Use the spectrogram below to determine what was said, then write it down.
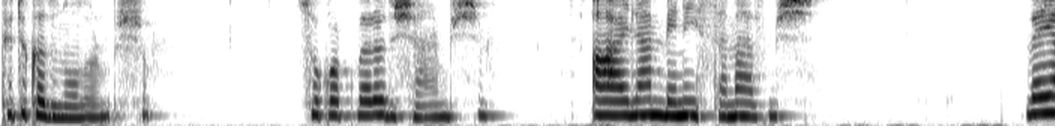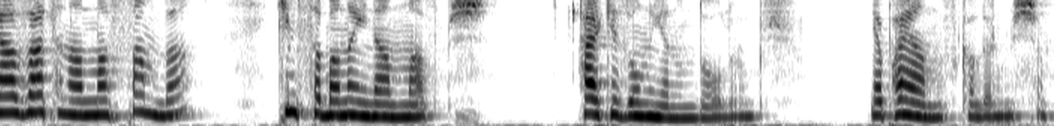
kötü kadın olurmuşum. Sokaklara düşermişim. Ailem beni istemezmiş. Veya zaten anlatsam da kimse bana inanmazmış. Herkes onun yanında olurmuş. Yapayalnız kalırmışım.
